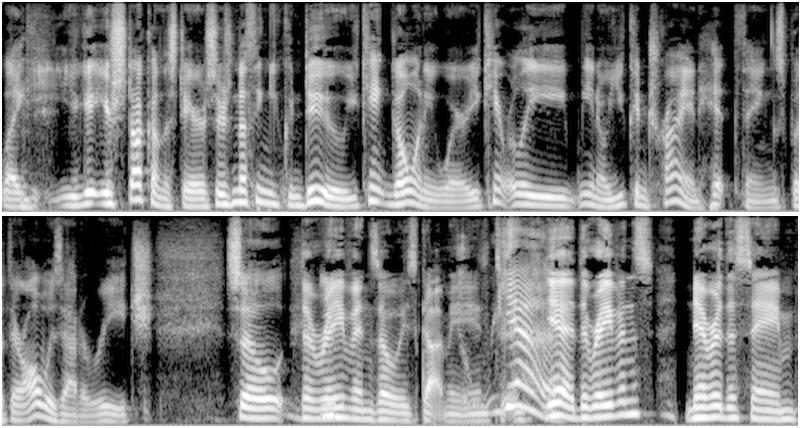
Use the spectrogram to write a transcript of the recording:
Like you get you're stuck on the stairs. There's nothing you can do. You can't go anywhere. You can't really, you know, you can try and hit things, but they're always out of reach. So The Ravens always got me. Into, Yeah. yeah. The Ravens never the same.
